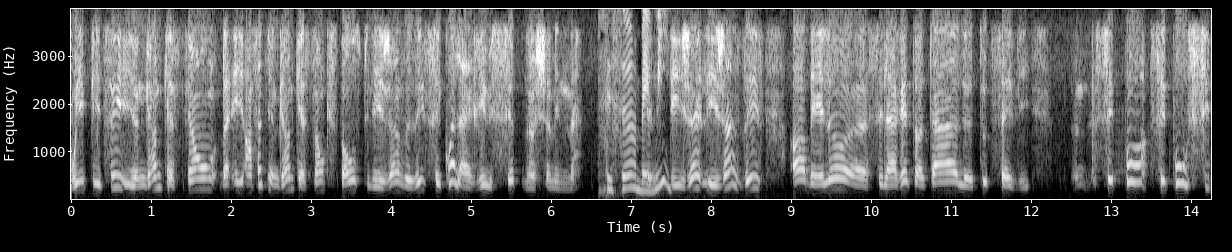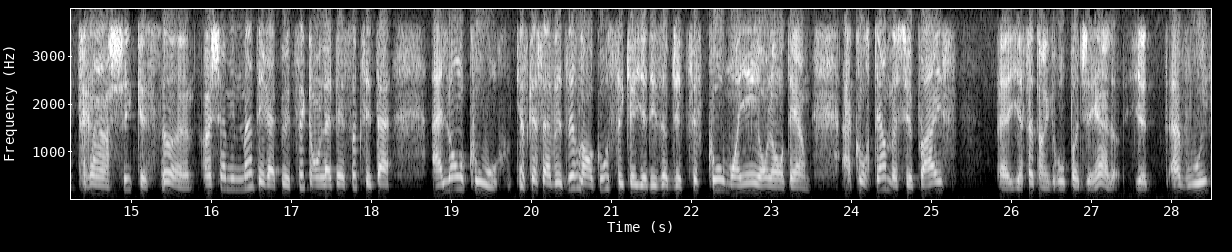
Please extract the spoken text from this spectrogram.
Oui, puis tu sais, il y a une grande question. Ben, en fait, il y a une grande question qui se pose, puis les gens se disent, c'est quoi la réussite d'un cheminement? C'est ça, ben oui. Les gens, les gens se disent, ah ben là, euh, c'est l'arrêt total euh, toute sa vie. C'est pas, c'est pas aussi tranché que ça. Un cheminement thérapeutique, on l'appelle ça que c'est à, à long cours. Qu'est-ce que ça veut dire long cours? C'est qu'il y a des objectifs court, moyen et long terme. À court terme, M. Price, euh, il a fait un gros pas de géant. Là. Il a avoué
